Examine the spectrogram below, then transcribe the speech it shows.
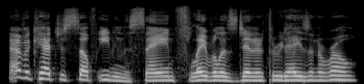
Ever catch yourself eating the same flavorless dinner three days in a row?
